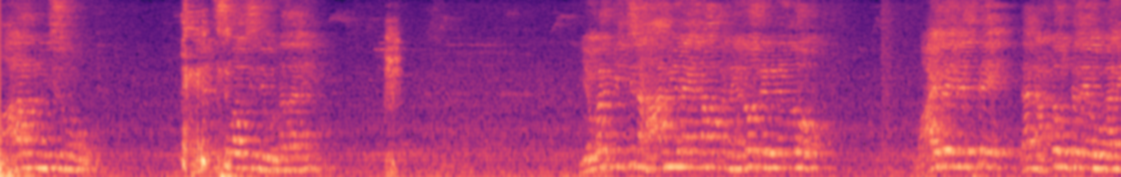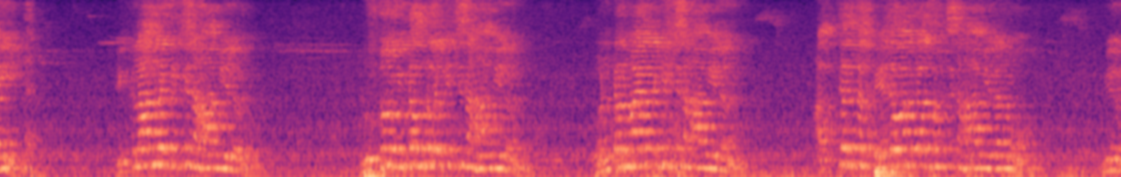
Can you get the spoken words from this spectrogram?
పాలన నుంచి నువ్వు నేర్చుకోవాల్సింది ఉన్నదని. ఎవరికి ఇచ్చిన హామీలైనా ఒక నెలలో రెండు నెలలో అర్థం కానీ వికలాంగులకు ఇచ్చిన హామీలను వృద్ధుల వితంతులకు ఇచ్చిన హామీలను ఒంటరిమాయలకు ఇచ్చిన హామీలను అత్యంత పేదవర్గాలకు వచ్చిన ఇచ్చిన హామీలను మీరు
